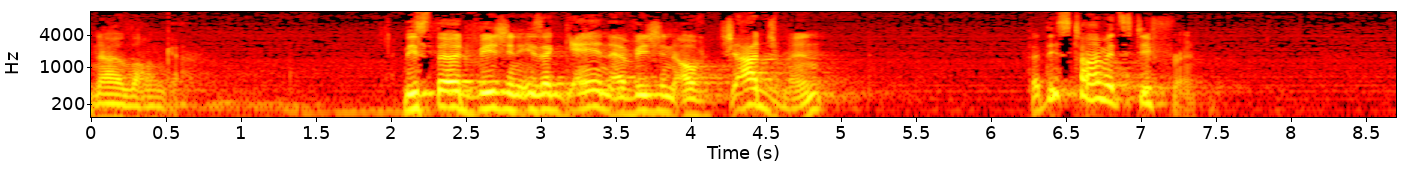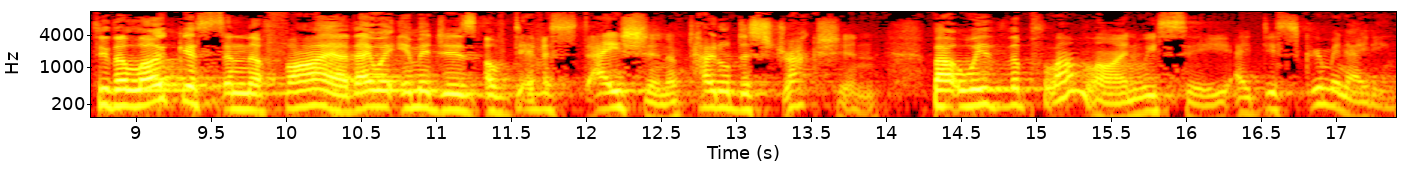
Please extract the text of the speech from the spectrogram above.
no longer. This third vision is again a vision of judgment, but this time it's different. See, the locusts and the fire, they were images of devastation, of total destruction. But with the plumb line, we see a discriminating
